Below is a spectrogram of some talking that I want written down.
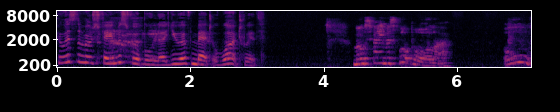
Who is the most famous footballer you have met or worked with? Most famous footballer? Oh,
